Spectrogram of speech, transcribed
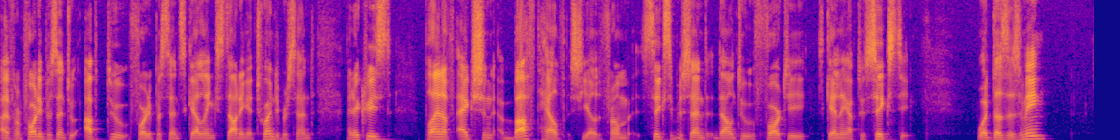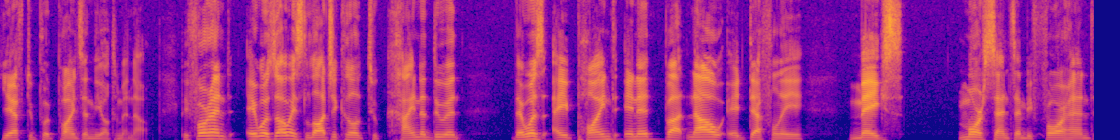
uh, from 40% to up to 40% scaling starting at 20% and decreased plan of action buffed health shield from 60% down to 40 scaling up to 60. What does this mean? You have to put points in the ultimate now. Beforehand, it was always logical to kind of do it. There was a point in it, but now it definitely makes more sense than beforehand.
